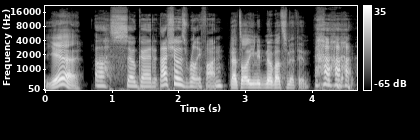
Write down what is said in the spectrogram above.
Yeah, Ugh, so good. That show is really fun. that's all you need to know about smithing.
